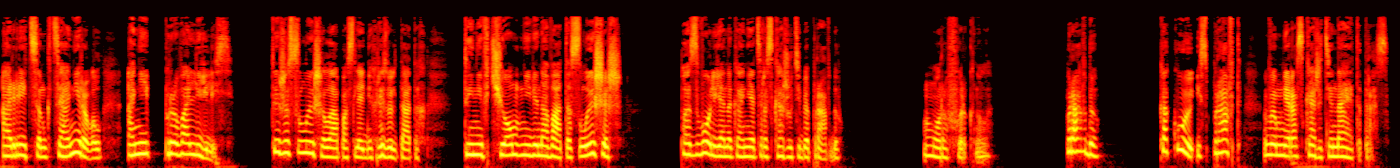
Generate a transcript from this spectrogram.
а Рид санкционировал, они провалились. Ты же слышала о последних результатах. Ты ни в чем не виновата, слышишь? Позволь, я, наконец, расскажу тебе правду». Мора фыркнула. «Правду? Какую из правд вы мне расскажете на этот раз?»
